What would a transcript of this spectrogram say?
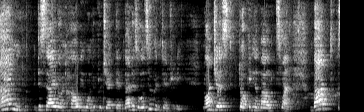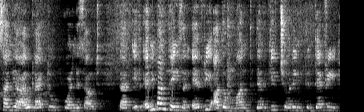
and decide on how we want to project them. That is also contemporary, not just talking about Swan. But Sandhya, I would like to point this out that if anyone thinks that every other month they have to keep churning contemporary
